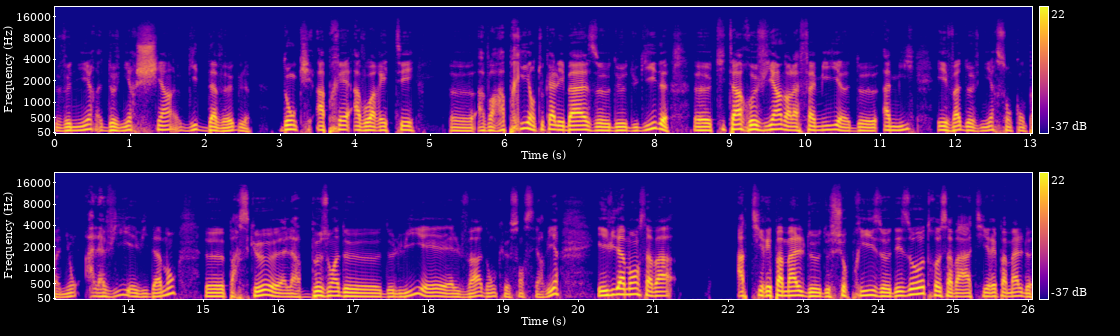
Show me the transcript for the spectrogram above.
venir devenir chien guide d'aveugle. Donc, après avoir été euh, avoir appris en tout cas les bases euh, de- du guide, euh, Kita revient dans la famille de Ami et va devenir son compagnon à la vie évidemment parce que elle a besoin de, de lui et elle va donc s'en servir. Et évidemment, ça va attirer pas mal de, surprises euh, des autres, ça va attirer pas mal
